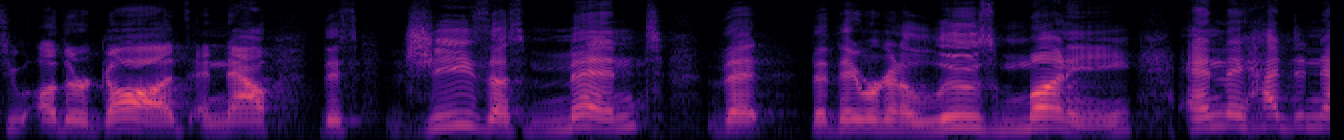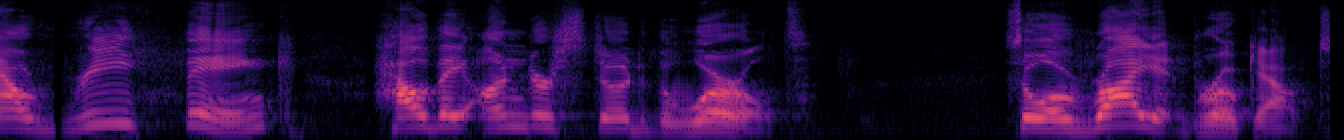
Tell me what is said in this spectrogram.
to other gods, and now this Jesus meant that, that they were going to lose money, and they had to now rethink how they understood the world. So a riot broke out.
